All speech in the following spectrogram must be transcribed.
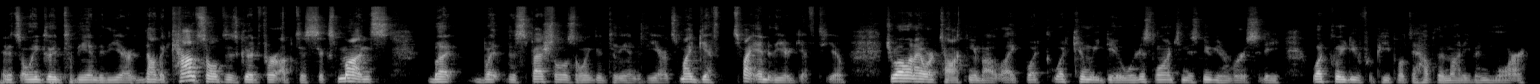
and it's only good till the end of the year. Now the consult is good for up to six months but but the special is only good to the end of the year. It's my gift it's my end of the year gift to you. Joel and i were talking about like what what can we do? We're just launching this new university. What can we do for people to help them out even more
